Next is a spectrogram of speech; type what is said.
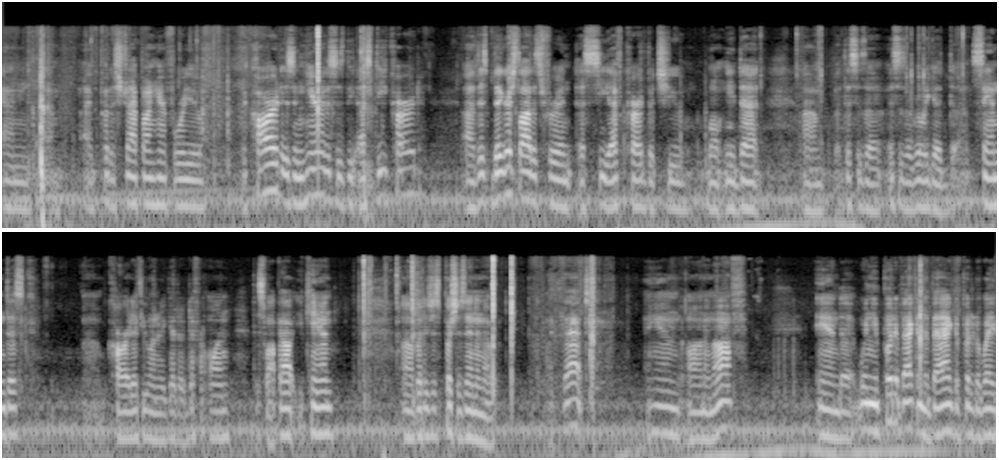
and um, I put a strap on here for you. The card is in here. This is the SD card. Uh, this bigger slot is for an, a CF card, but you won't need that. Um, but this is a this is a really good uh, SanDisk uh, card. If you wanted to get a different one to swap out, you can. Uh, but it just pushes in and out like that and on and off. And uh, when you put it back in the bag to put it away,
